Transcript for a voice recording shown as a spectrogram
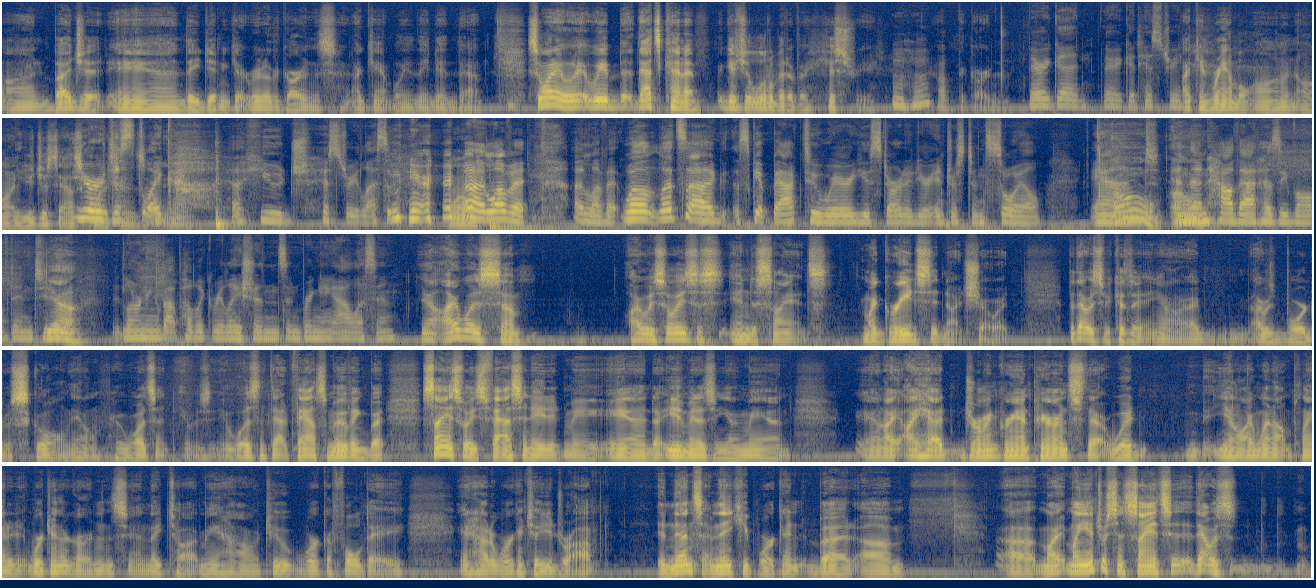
on budget, and they didn't get rid of the gardens. I can't believe they did that. So anyway, we that's kind of gives you a little bit of a history Mm-hmm. of the garden. Very good. Very good history. I can ramble on and on. You just ask You're just and, like you know. a huge history lesson here. Well- I love it. I love it. Well, let's uh, skip back to where you started your interest in soil, and Oh, and oh. then how that has evolved into Yeah. Learning about public relations and bringing Alice in. Yeah, I was um, I was always into science. My grades did not show it, but that was because uh, you know I I was bored with school. You know who wasn't? It was it wasn't that fast moving, but science always fascinated me, and uh, even as a young man. And I, I had German grandparents that would, you know, I went out and planted, it, worked in their gardens, and they taught me how to work a full day, and how to work until you drop, and then and then you keep working. But um, uh, my my interest in science uh, that was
